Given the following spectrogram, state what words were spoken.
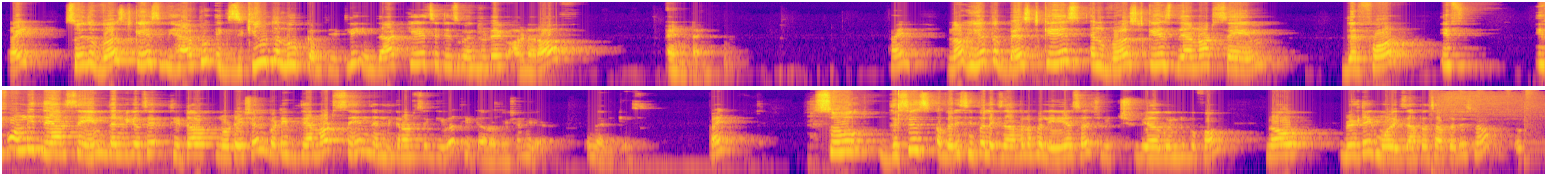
right? So in the worst case we have to execute the loop completely. In that case it is going to take order of n time. Fine? Now here the best case and worst case they are not same. Therefore if if only they are same then we can say theta notation. But if they are not same then we cannot say give a theta notation here in any case. Right so this is a very simple example of a linear search which we are going to perform now we'll take more examples after this now okay.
